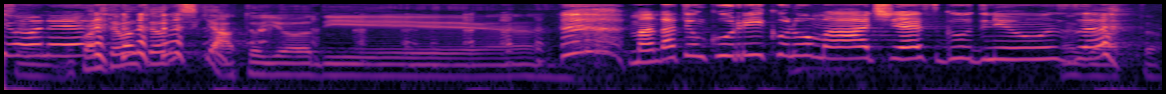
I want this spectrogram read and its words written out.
trasmissione. Quante volte ho rischiato io di... Mandate un curriculum a CS Good News. Esatto.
